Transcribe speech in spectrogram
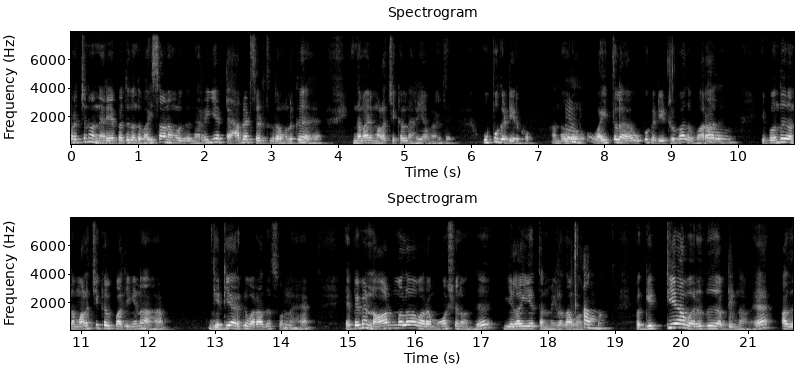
பிரச்சனை நிறைய பேர்த்துக்கு அந்த வயசானவங்களுக்கு நிறைய டேப்லெட்ஸ் எடுத்துக்கிறவங்களுக்கு இந்த மாதிரி மலச்சிக்கல் நிறைய வருது. உப்பு கட்டி இருக்கும் அந்த. வயிற்றுல உப்பு கட்டிட்டு இருக்கும் அது. வராது. இப்போ வந்து அந்த மலச்சிக்கல் பார்த்தீங்கன்னா கெட்டியாக இருக்குது வராதுன்னு சொன்னேன். எப்பயுமே நார்மலாக வர மோஷன் வந்து இலகிய தன்மையில் தான் வரும். இப்போ கெட்டியாக வருது அப்படின்னாவே அது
